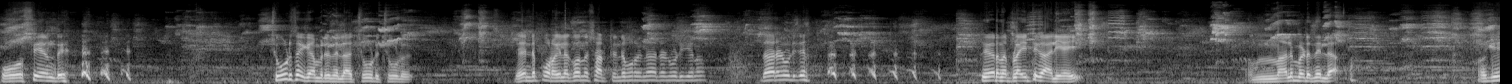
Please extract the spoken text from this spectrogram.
പോസ് ചെയ്യുന്നുണ്ട് ചൂട് സഹിക്കാൻ പറ്റുന്നില്ല ചൂട് ചൂട്. എന്റെ പുറയിലൊക്കെ വന്ന് ഷർട്ടിന്റെ പുറകിൽ ആരാണ് പിടിക്കണം ഇതാരാണ് പിടിച്ച? തീർന്ന് പ്ലേറ്റ് കാലിയായി. എന്നാലും വിടുന്നില്ല ഓക്കെ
